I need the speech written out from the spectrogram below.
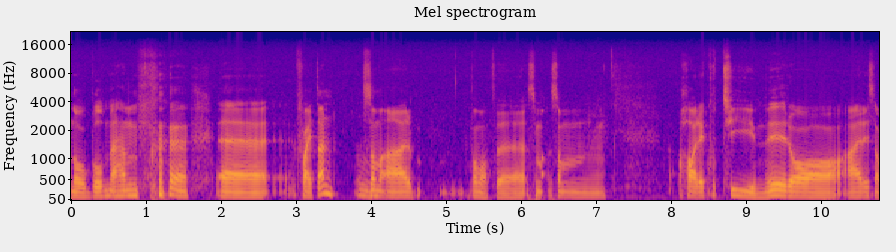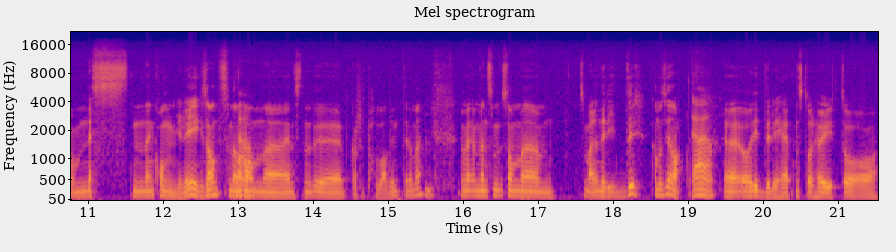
Nobleman-fighteren, som er på en måte Som, som har kutymer og er liksom nesten en kongelig, ikke sant? Men Ja. han en, eh, Kanskje paladin, til og med. Men, men som, som, eh, som er en ridder, kan du si. da Ja, ja. Eh, Og ridderligheten står høyt, og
